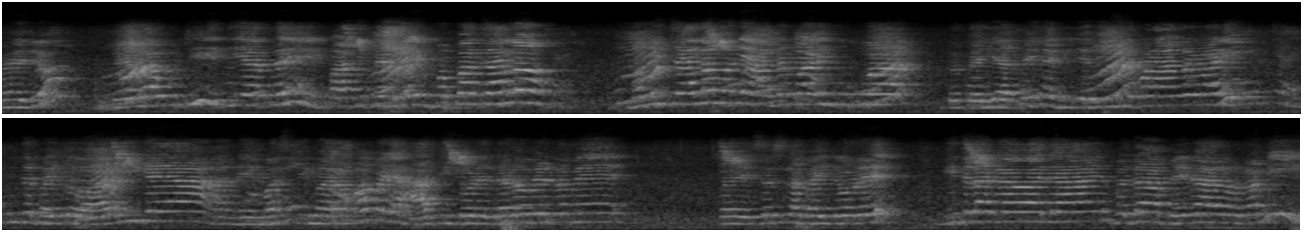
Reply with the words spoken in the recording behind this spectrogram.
ભાઈ જો વેલા ઉઠી તૈયાર થઈ, પાછી પેન પપ્પા ચાલો. મમ્મી ચાલો મને આંગણવાડી મૂકવા. તો તૈયાર થઈને બીજે દિવસે પણ આંગણવાડી. ઉંદરભાઈ તો આવી ગયા અને મસ્તીમાં રમવા પડ્યા. હાથી જોડે દડો બેટ રમે. પછી સસરાભાઈ જોડે ગીતડા ગાવા જાય. બધા ભેગા રમી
